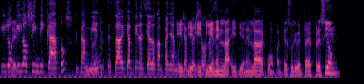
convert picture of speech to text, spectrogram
Y, lo- y los sindicatos Sí, también, usted sabe que han financiado campañas de y, muchas y personas. tienen la y tienen la como parte de su libertad de expresión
